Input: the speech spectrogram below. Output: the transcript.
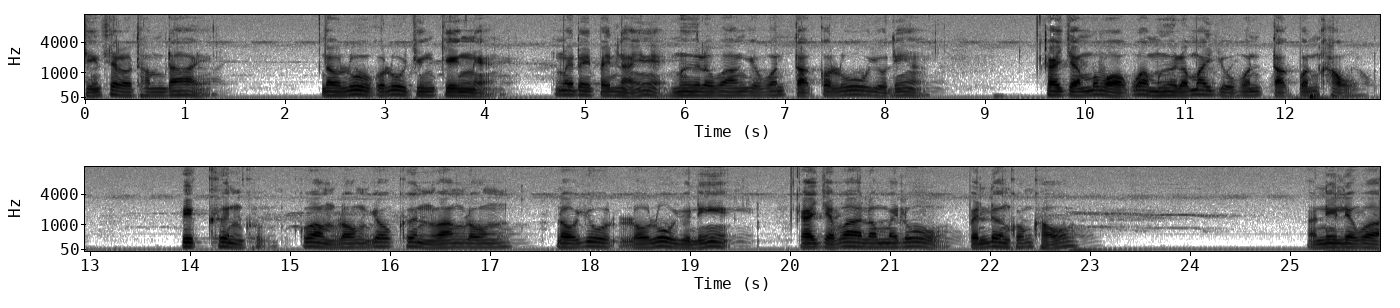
สิ่งที่เราทำได้ เรารู้ก็รู้จริง ๆ เนี่ย ไม่ได้ไปไหนเนี่ย มือเราวางอยู่บนตักก็รู้อยู่เนี่ย ใครจะมาบอกว่ามือเราไม่อยู่บนตักบนเขาพิกขึ้นคว่ำลงยกขึ้น วางลง เรายู่เรารู้อยู่นี้ ใครจะว่าเราไม่รู้เป็นเรื่องของเขา อันนี้เรียกว่า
